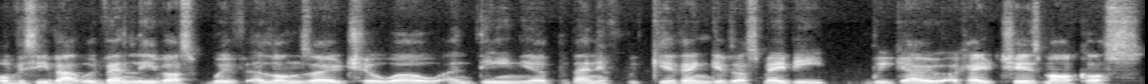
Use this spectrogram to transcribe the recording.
obviously that would then leave us with Alonso, Chilwell, and Digne. But then if we give then gives us maybe we go, okay, cheers, Marcos.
